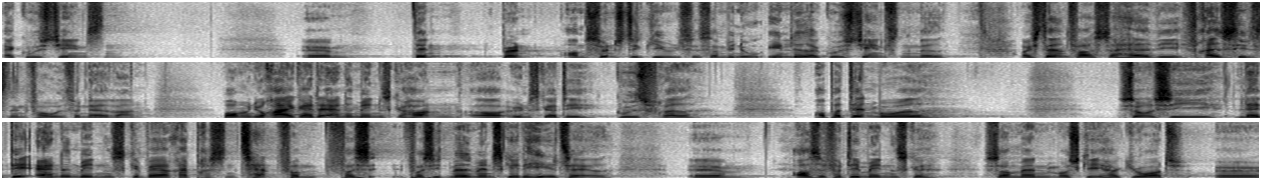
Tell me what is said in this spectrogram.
af gudstjenesten. Øhm, den bøn om syndstilgivelse, som vi nu indleder gudstjenesten med. Og i stedet for, så havde vi fredshilsen forud for nadvaren, hvor man jo rækker et andet menneske hånden og ønsker det Guds fred. Og på den måde, så at sige, lad det andet menneske være repræsentant for, for, for sit medmenneske i det hele taget. Øhm, også for det menneske, som man måske har gjort øh,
